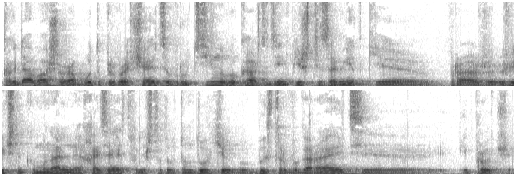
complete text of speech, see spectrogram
когда ваша работа превращается в рутину, вы каждый день пишете заметки про жилищно-коммунальное хозяйство или что-то в этом духе, быстро выгораете и прочее.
